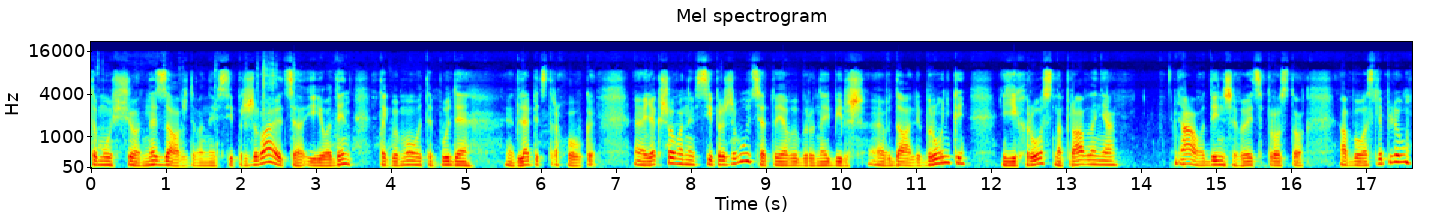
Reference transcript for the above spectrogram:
Тому що не завжди вони всі приживаються, і один, так би мовити, буде для підстраховки. Е, Якщо вони всі приживуться, то я виберу найбільш е, вдалі бруньки, їх рост, направлення. А один живець просто або осліплю.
